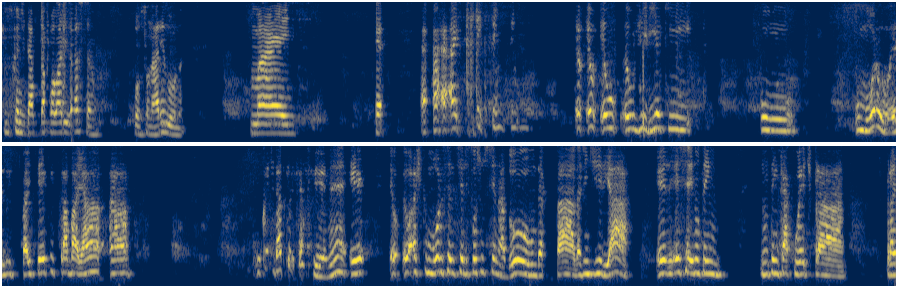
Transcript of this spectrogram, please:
que os candidatos da polarização, Bolsonaro e Lula. Mas é, tem, tem, tem, eu, eu, eu, eu diria que o, o Moro ele vai ter que trabalhar a, o candidato que ele quer ser, né? E eu, eu acho que o Moro, se ele, se ele fosse um senador, um deputado, a gente diria, ah, ele, esse aí não tem, não tem cacuete para para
